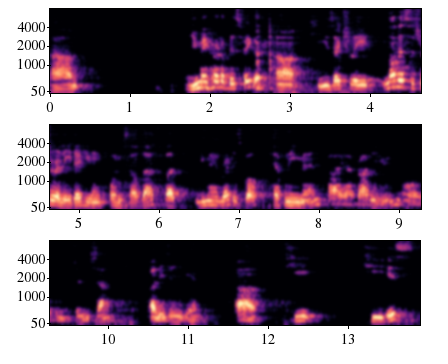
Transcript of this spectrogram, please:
um, you may have heard of this figure. Uh, he's actually not necessarily a leader, he won't call himself that, but you may have read his book, Heavenly Men by uh, Brother Yun or Li Zhenyang, uh, Li Zhenyan. Uh, he, he is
